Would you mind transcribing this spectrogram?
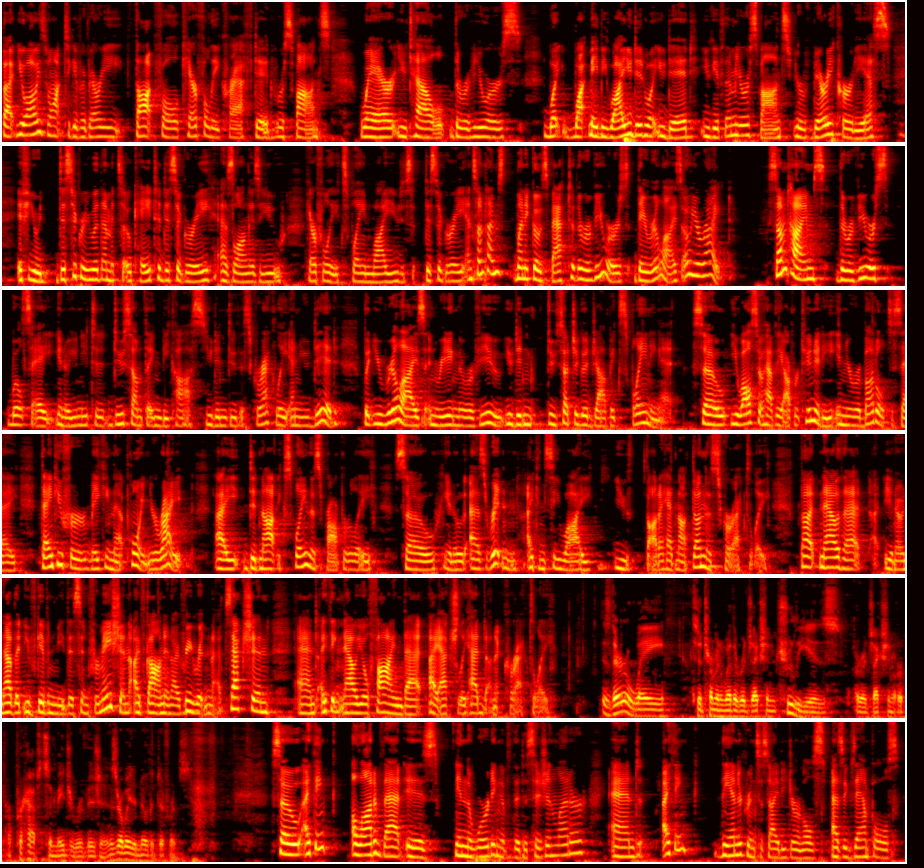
but you always want to give a very thoughtful, carefully crafted response where you tell the reviewers what what maybe why you did what you did. You give them your response. You're very courteous. If you disagree with them, it's okay to disagree as long as you carefully explain why you dis- disagree. And sometimes when it goes back to the reviewers, they realize, "Oh, you're right." Sometimes the reviewers will say, you know, you need to do something because you didn't do this correctly, and you did, but you realize in reading the review, you didn't do such a good job explaining it. So you also have the opportunity in your rebuttal to say, thank you for making that point. You're right. I did not explain this properly. So, you know, as written, I can see why you thought I had not done this correctly. But now that, you know, now that you've given me this information, I've gone and I've rewritten that section. And I think now you'll find that I actually had done it correctly. Is there a way to determine whether rejection truly is a rejection or perhaps it's a major revision? Is there a way to know the difference? So I think a lot of that is in the wording of the decision letter. And I think the Endocrine Society journals, as examples,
